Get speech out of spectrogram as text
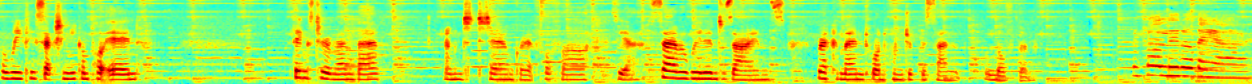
a weekly section you can put in, things to remember. And today I'm grateful for, so yeah, Sarah Whelan Designs. Recommend 100%. Love them. Look how little they are.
